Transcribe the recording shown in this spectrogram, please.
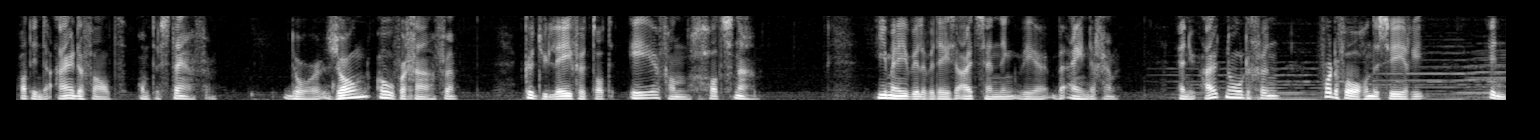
wat in de aarde valt om te sterven. Door zo'n overgave kunt u leven tot eer van Gods naam. Hiermee willen we deze uitzending weer beëindigen en u uitnodigen voor de volgende serie in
